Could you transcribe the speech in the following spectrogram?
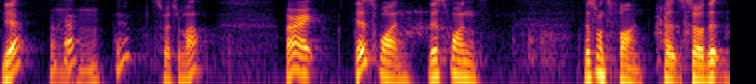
yeah, okay. Mm-hmm. Yeah, switch them up. All right. This one, this one, this one's fun. Cause, so the,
